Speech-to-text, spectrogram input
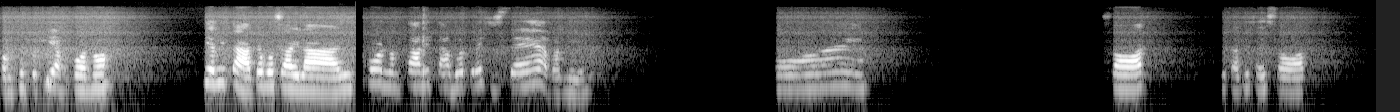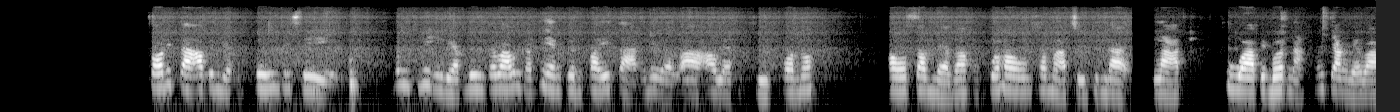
ของชุบกระเทียมก่อนเนาะเทียมที่ตาจะมาใส่ลายโคนน้ำตาลที่ตาเบิร์กจะได้สีแซ่บแบบนี้โอ้ย ซอสที่ตาจะใส่ซอส ซอสที่ตาเอาเป็นแบบปรุงพิเศษมันมีอีกแบบหนึงแต่ว่ามันก็แพงเกินไปตาก็เลยแบบว่าเอาแบบถือก่อนเนาะ เอาซ้ำแบบว่าของพวกเราสามารถซื้อกินได้ลาดทัวไปเบิร์ดนะมันจังแบบว่า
